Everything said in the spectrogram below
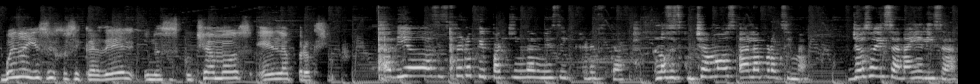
Bueno, yo soy José Cardel y nos escuchamos en la próxima. Adiós, espero que Paquinda Music crezca. Nos escuchamos a la próxima. Yo soy Sanay Elisa.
